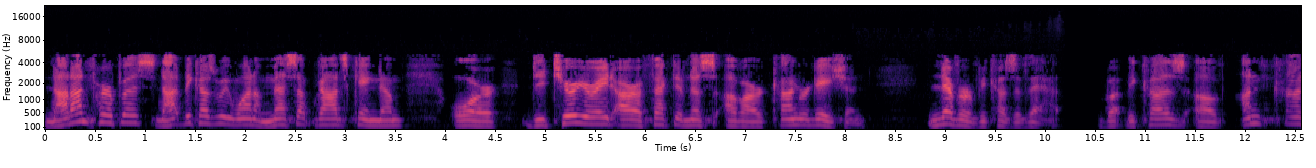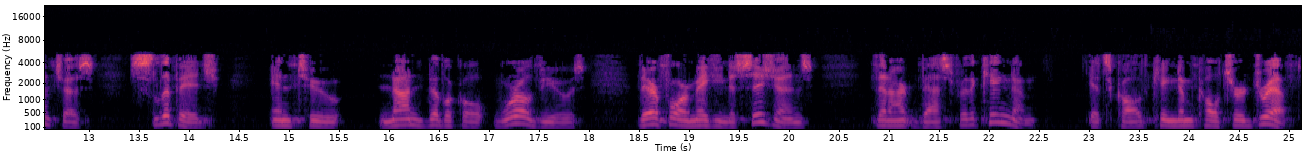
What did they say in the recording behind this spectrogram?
Not on purpose, not because we want to mess up God's kingdom or deteriorate our effectiveness of our congregation. Never because of that, but because of unconscious slippage into non biblical worldviews, therefore making decisions that aren't best for the kingdom. It's called kingdom culture drift.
